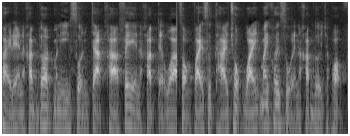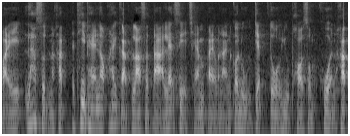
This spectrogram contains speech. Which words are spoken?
ฝ่ายแดงนะครับ ยอดมณีส่วนจากคาเฟ่นะครับ แต่ว่า 2 ไฟสุดท้ายชกไว้ไม่ค่อยสวยนะครับ โดยเฉพาะไฟล่าสุดนะครับ ที่แพ้น็อกให้กับลาสตาและเสียแชมป์ไปวันนั้นก็ดูเจ็บตัวอยู่พอสมควรนะครับ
